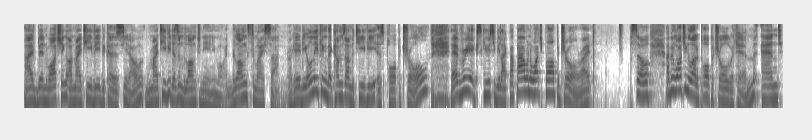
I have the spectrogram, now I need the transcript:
I've been watching on my TV because, you know, my TV doesn't belong to me anymore. It belongs to my son. Okay. The only thing that comes on the TV is Paw Patrol. Every excuse you'd be like, Papa, I want to watch Paw Patrol, right? So I've been watching a lot of Paw Patrol with him and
